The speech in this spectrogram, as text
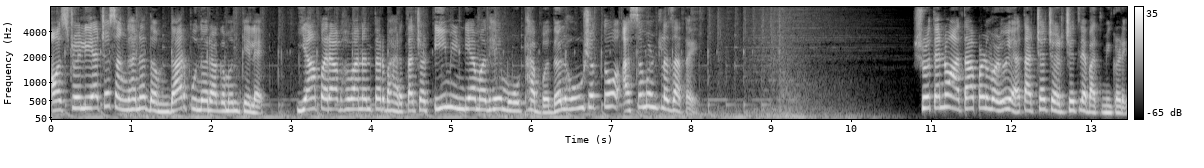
ऑस्ट्रेलियाच्या संघानं दमदार पुनरागमन केलंय. या पराभवानंतर भारताच्या टीम इंडियामध्ये मोठा बदल होऊ शकतो असं म्हटलं जात आहे श्रोत्यांनो आता आपण वळूयात आजच्या चर्चेतल्या बातमीकडे.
